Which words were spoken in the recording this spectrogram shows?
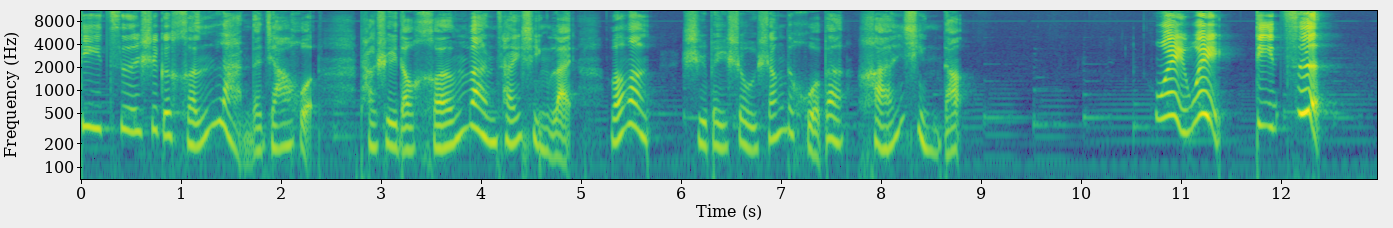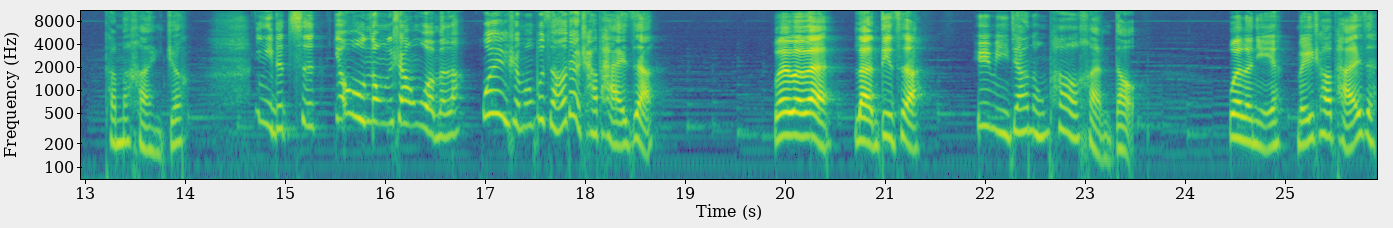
地刺是个很懒的家伙，他睡到很晚才醒来，往往是被受伤的伙伴喊醒的。喂喂，地刺！他们喊着：“你的刺又弄伤我们了，为什么不早点插牌子？”“喂喂喂，懒地刺！”玉米加农炮喊道，“为了你没插牌子，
